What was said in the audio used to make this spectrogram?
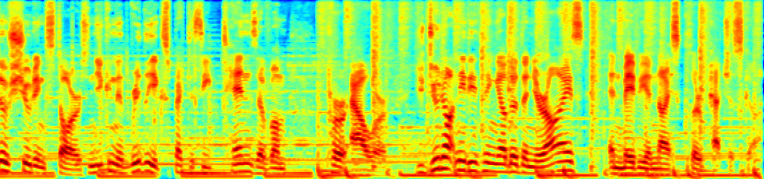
those shooting stars, and you can really expect to see tens of them per hour. You do not need anything other than your eyes and maybe a nice clear patch of sky.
